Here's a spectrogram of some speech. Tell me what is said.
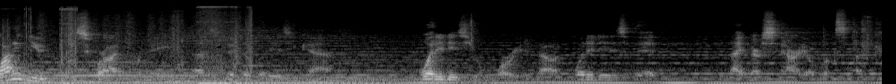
Why don't you describe for me, as vividly as you can, what it is you're worried about, what it is that the nightmare scenario looks like?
